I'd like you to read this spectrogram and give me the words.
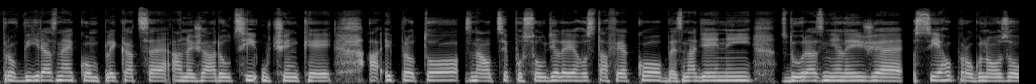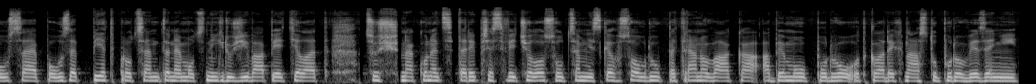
pro výrazné komplikace a nežádoucí účinky a i proto znalci posoudili jeho stav jako beznadějný, zdůraznili, že s jeho prognózou se pouze 5% nemocných dožívá pěti let, což nakonec tedy přesvědčilo soudce městského soudu Petra Nováka, aby mu po dvou odkladech nástupu do vězení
